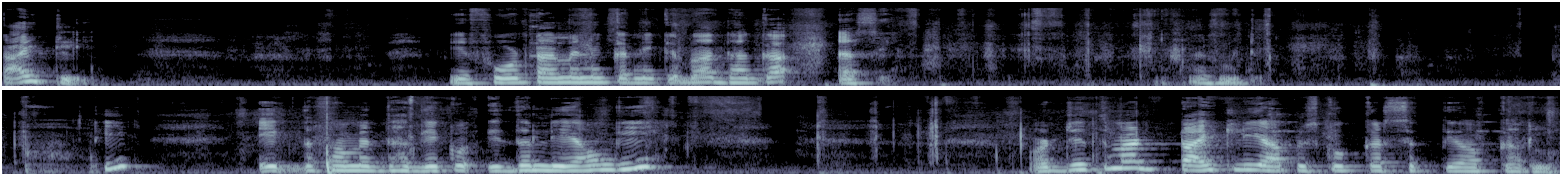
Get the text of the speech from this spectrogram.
टाइटली ये फोर टाइम मैंने करने के बाद धागा ऐसे। ठीक? एक दफ़ा मैं धागे को इधर ले आऊँगी। और जितना टाइटली आप इसको कर सकते हो, आप कर लो।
